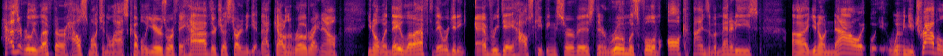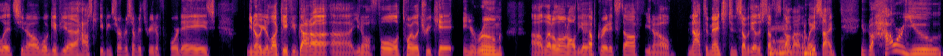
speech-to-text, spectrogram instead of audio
hasn't really left their house much in the last couple of years, or if they have, they're just starting to get back out on the road right now. You know, when they left, they were getting everyday housekeeping service. Their room was full of all kinds of amenities. Uh, you know, now when you travel, it's, you know, we'll give you a housekeeping service every three to four days. You know, you're lucky if you've got a, a you know, a full toiletry kit in your room uh, let alone all the upgraded stuff, you know, not to mention some of the other stuff that's gone by the mm-hmm. wayside. You know, how are you,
